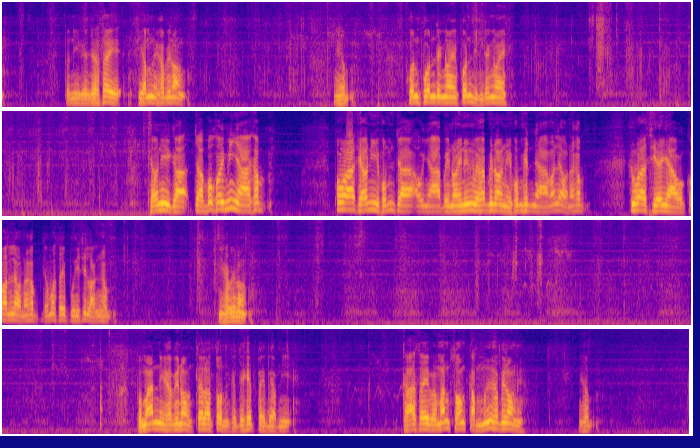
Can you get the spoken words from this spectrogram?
ตัวนี้ก็จะใส่เสียมนี่ครับพี่น้องนี่ครับพ่นพ่นจังหน่อยพ่นดินจังหน่อย แถวนี้ก็จะบ่ค่อยมีหญ้าครับ เพราะว่าแถวนี้ผมจะเอาหญ้าไปหน่อยนึงเลยครับพี่น้องนี่ผมเฮ็ดหญ้ามาแล้วนะครับ คือว่าเสียหญ้าก่อนแล้วนะครับเดี๋ยวมาใส่ปุ๋ยที่หลังครับ นี่ครับพี่น้องประมาณนี้ครับพี่น้อง แต่ละต้นก็จะเฮ็ดไปแบบนี้กาใส่ประมาณสองกำมือครับพี่น้องนี่นี่ครับ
